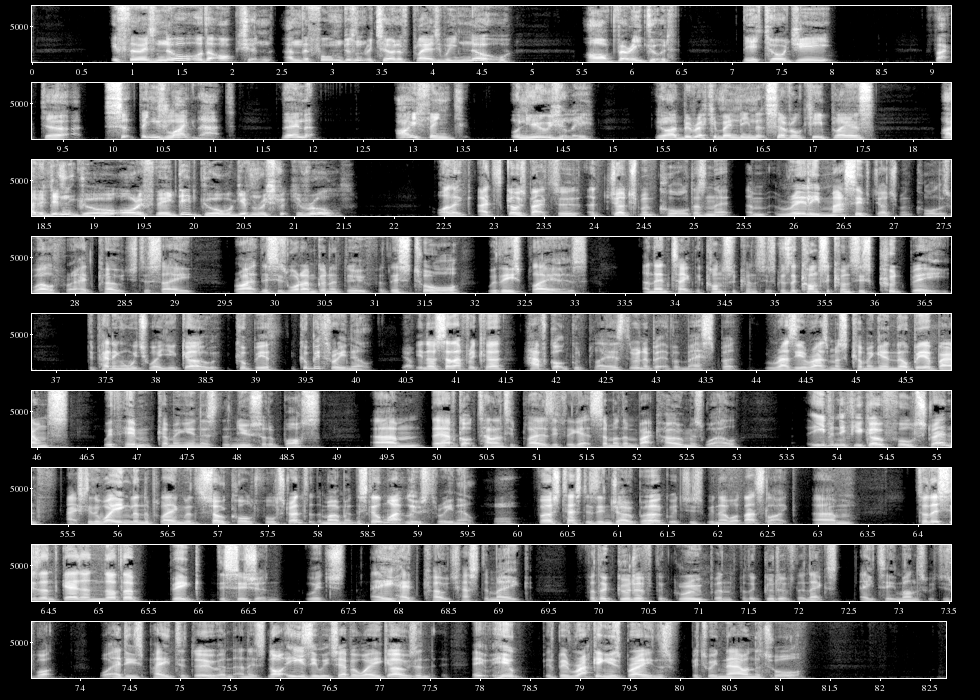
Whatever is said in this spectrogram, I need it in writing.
if there is no other option and the form doesn't return of players we know are very good, the Itoje factor, things like that, then I think unusually, you know, I'd be recommending that several key players either didn't go or if they did go, were given restricted roles. Well, it, it, goes back to a judgment call, doesn't it? A really massive judgment call as well for a head coach to say, right, this is what I'm going to do for this tour with these players, and then take the consequences because the consequences could be, depending on which way you go, it could be a, it could be three 0 yep. You know, South Africa have got good players. They're in a bit of a mess, but Rassie Erasmus coming in, there'll be a bounce with him coming in as the new sort of boss. Um, they have got talented players if they get some of them back home as well. Even if you go full strength, actually, the way England are playing with so called full strength at the moment, they still might lose 3 0. Mm. First test is in Joburg, which is, we know what that's like. Um, so this is, again, another big decision which a head coach has to make for the good of the group and for the good of the next 18 months, which is what, what Eddie's paid to do. And, and it's not easy whichever way he goes. And it, he'll, he'll be racking his brains between now and the tour.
